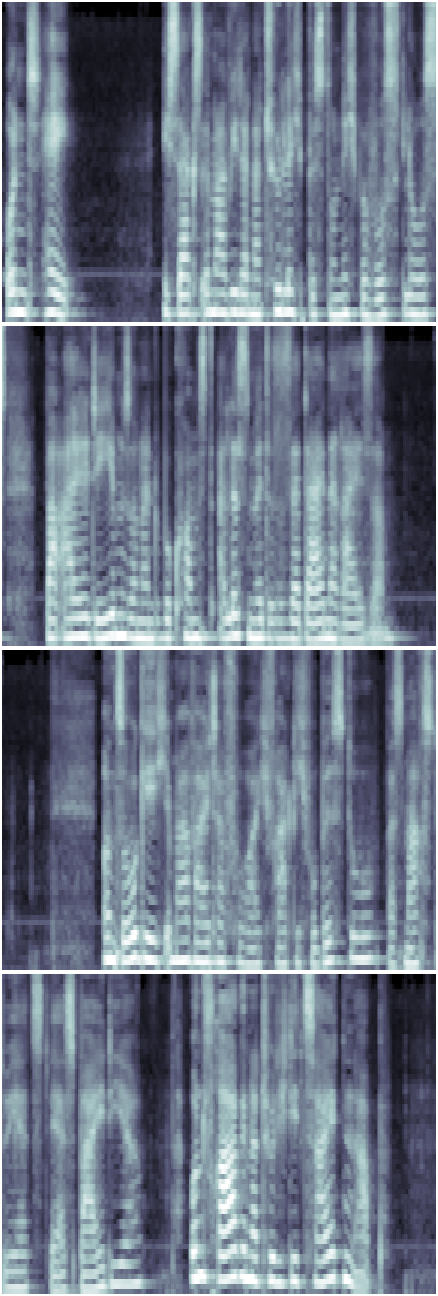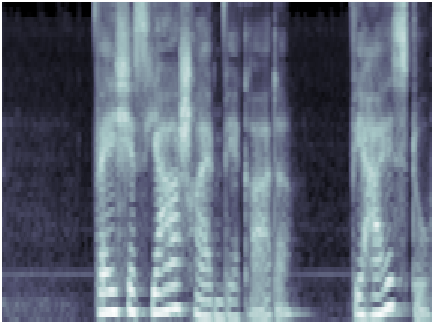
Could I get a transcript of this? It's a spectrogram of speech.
Und hey, ich sag's immer wieder, natürlich bist du nicht bewusstlos bei all dem, sondern du bekommst alles mit. Es ist ja deine Reise. Und so gehe ich immer weiter vor. Ich frage dich, wo bist du? Was machst du jetzt? Wer ist bei dir? und frage natürlich die Zeiten ab. Welches Jahr schreiben wir gerade? Wie heißt du?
